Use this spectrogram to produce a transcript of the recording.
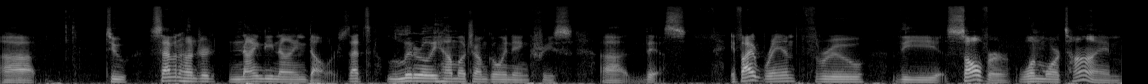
uh, to $799. That's literally how much I'm going to increase this. If I ran through the solver one more time,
